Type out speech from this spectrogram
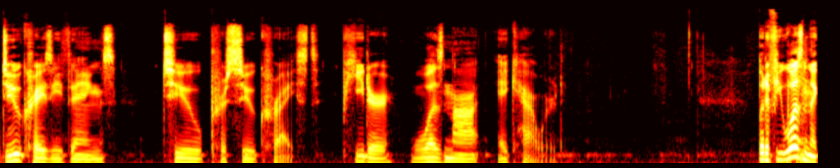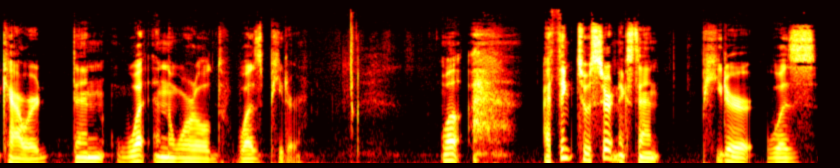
do crazy things to pursue Christ. Peter was not a coward. But if he wasn't a coward, then what in the world was Peter? Well, I think to a certain extent, Peter was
